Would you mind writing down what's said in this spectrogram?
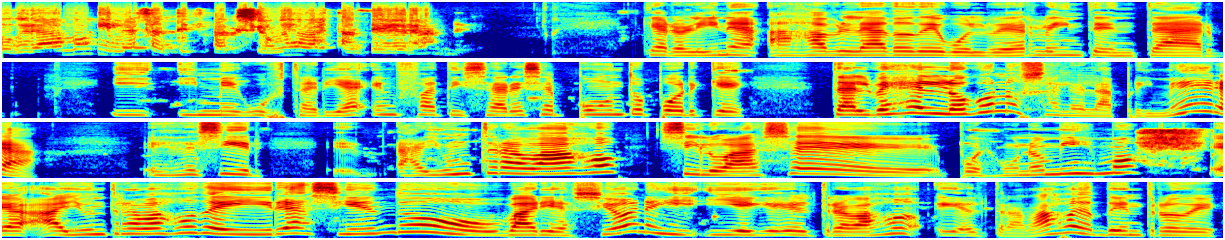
logramos y la satisfacción es bastante grande. Carolina, has hablado de volverlo a intentar y, y me gustaría enfatizar ese punto porque tal vez el logo no sale a la primera. Es decir, hay un trabajo, si lo hace pues uno mismo, eh, hay un trabajo de ir haciendo variaciones y, el trabajo, el trabajo dentro de,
